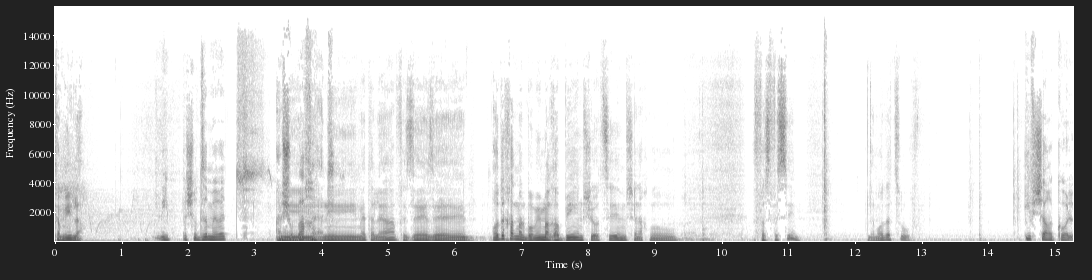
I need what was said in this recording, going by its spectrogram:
קמילה. היא פשוט זמרת אני, משובחת. אני מת עליה, וזה זה עוד אחד מהאלבומים הרבים שיוצאים, שאנחנו מפספסים. זה מאוד עצוב. אי אפשר הכל.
